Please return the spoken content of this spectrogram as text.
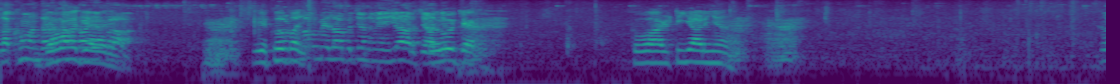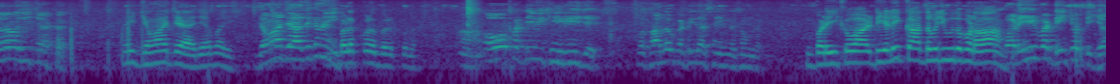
ਲੱਖੋਂ ਅੰਦਰ ਜਮਾਂ ਜਾਇਜ਼। ਵੇਖੋ ਲੋ ਮੇਲਾ 95000 ਚ ਕਰੋ ਅੱਜ ਚੈੱਕ। ਕੁਆਲਿਟੀ ਵਾਲੀਆਂ। ਕਰੋ ਜੀ ਚੈੱਕ। ਨਹੀਂ ਜਮਾ ਜਾਇਜ਼ ਆ ਭਾਜੀ ਜਮਾ ਜਾਇਜ਼ ਕਿ ਨਹੀਂ? ਬਿਲਕੁਲ ਬਿਲਕੁਲ। ਹਾਂ ਉਹ ਕੱਟੀ ਵੀ ਖੀਰੀ ਜੇ। ਵਿਖਾ ਲਓ ਕੱਟੀ ਦਾ ਸਿੰਘ ਸੁੰਗ ਬੜੀ ਕੁਆਲਿਟੀ ਵਾਲੀ ਕੱਦ ਵਜੂਦ ਬੜਾ। ਬੜੀ ਵੱਡੀ ਝੋਟੀ ਆ।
